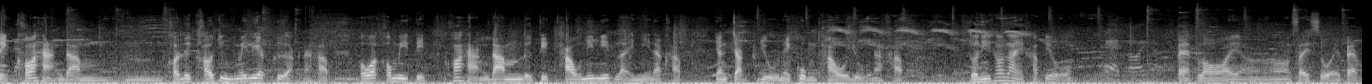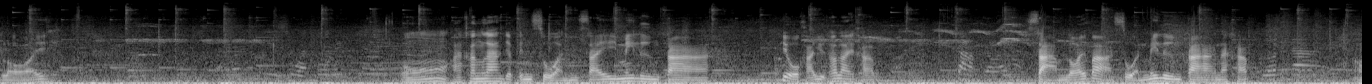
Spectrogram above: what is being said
ติดข้อหางดำเขาเลยเขาจึงไม่เรียกเผือกนะครับ เพราะว่าเขามีติดข้อหางดำหรือติดเทานิดๆอะไรอย่างนี้นะครับ ยังจัดอยู่ในกลุ่มเทาอยู่นะครับ ตัวนี้เท่าไหร่ครับพี่โอแปดร้อยค่ะแปดร้อยอ๋อไซส์สวยแปดร้อยส่วนตัวเล็กอ๋ออะข้างล่างจะเป็นสวนไซส์ไม่ลืมตา พี่โอขายอยู่เท่าไหร่ครับสามร้อย300บาทสวนไม่ลืมตานะครับ ลดได้ อ๋อ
